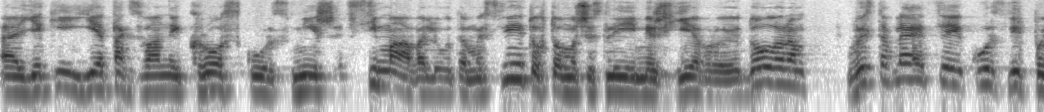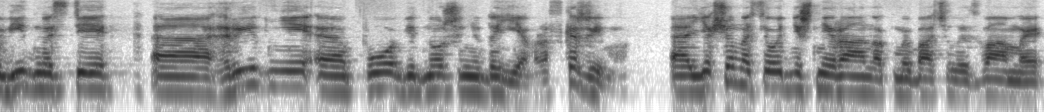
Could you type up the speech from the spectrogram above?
е, який є так званий крос-курс між всіма валютами світу, в тому числі і між євро і доларом, виставляється і курс відповідності е, гривні е, по відношенню до євро. Скажімо, е, якщо на сьогоднішній ранок ми бачили з вами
